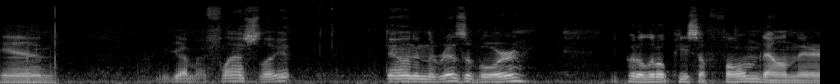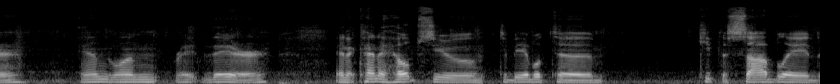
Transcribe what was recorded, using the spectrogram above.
And you got my flashlight down in the reservoir. You put a little piece of foam down there and one right there and it kind of helps you to be able to keep the saw blade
